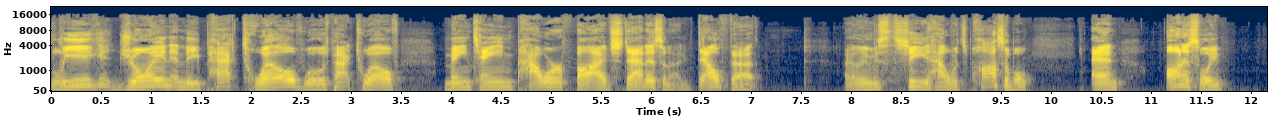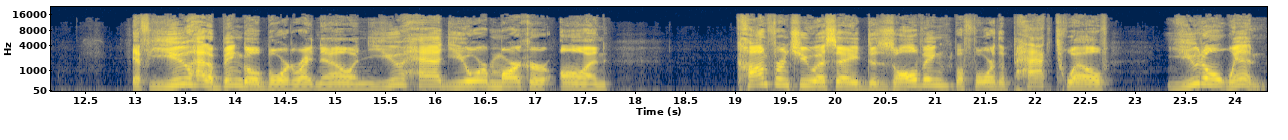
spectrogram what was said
league join in the Pac 12? Will the Pac 12 maintain Power 5 status? And I doubt that. I don't even see how it's possible. And honestly, if you had a bingo board right now and you had your marker on Conference USA dissolving before the Pac 12, you don't win.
